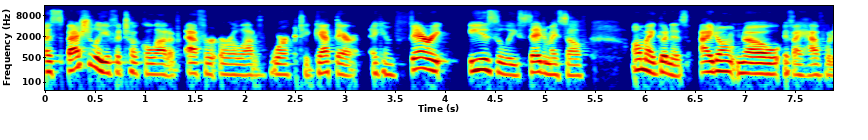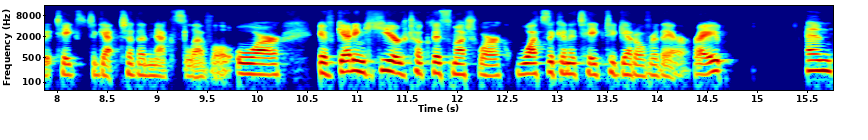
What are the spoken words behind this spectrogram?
especially if it took a lot of effort or a lot of work to get there, I can very easily say to myself, oh my goodness, I don't know if I have what it takes to get to the next level. Or if getting here took this much work, what's it going to take to get over there? Right. And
